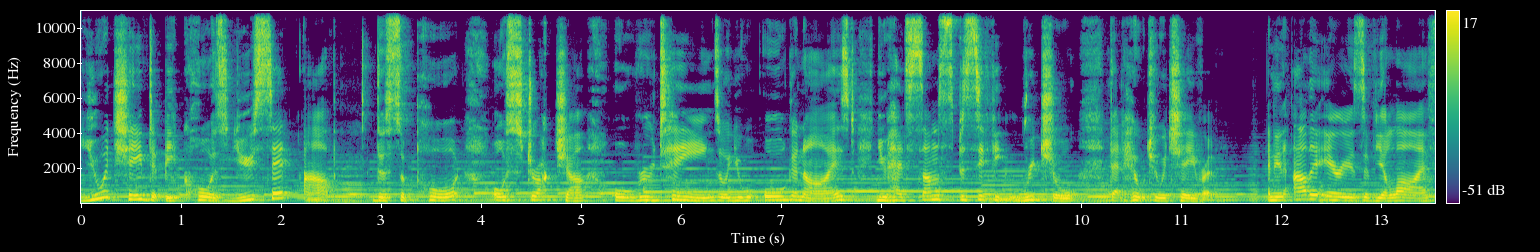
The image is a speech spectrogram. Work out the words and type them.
you achieved it because you set up the support or structure or routines or you were organized. You had some specific ritual that helped you achieve it. And in other areas of your life,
